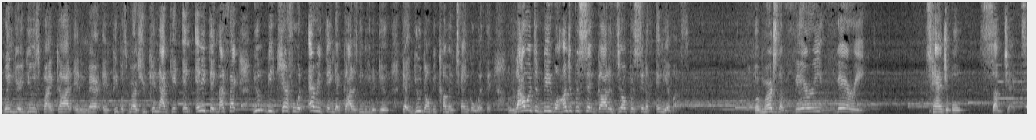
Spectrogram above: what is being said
when you're used by God in, mar- in people's marriage. You cannot get in anything. Matter of fact, you be careful with everything that God is leading you to do, that you don't become entangled with it. Allow it to be 100% God and 0% of any of us. But marriage is a very, very tangible subject.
